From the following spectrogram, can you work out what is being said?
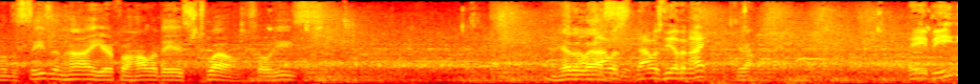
Well, the season high here for Holiday is 12, so he's ahead of oh, last. That was that was the other night. Yeah. AB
